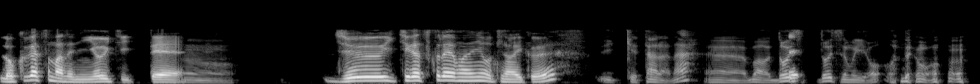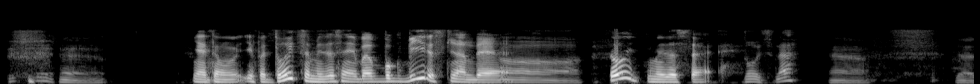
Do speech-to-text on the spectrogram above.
6月までに夜市行ってう、ん。11月くらいまでに沖縄行く？行けたらな。うん。まあ、ドイツ、ドイツでもいいよ。でも。うん。いや、でも、やっぱドイツ目指したい。やっぱ僕ビール好きなんで、ドイツ目指したい。ドイツな。うん。じゃあ、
